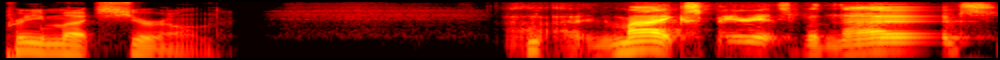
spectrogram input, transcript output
pretty much sure on. Uh, in my experience with knives,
